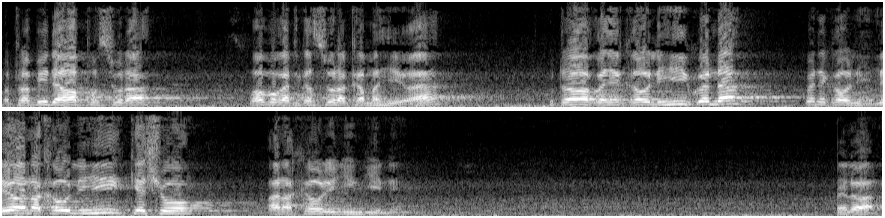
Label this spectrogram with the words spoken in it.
Watu wa bid'a wapo sura wapo katika sura kama hiyo eh kutoka kwenye kauli hii kwenda kwenye kauli leo ana kauli hii kesho ana kauli nyingine elewana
